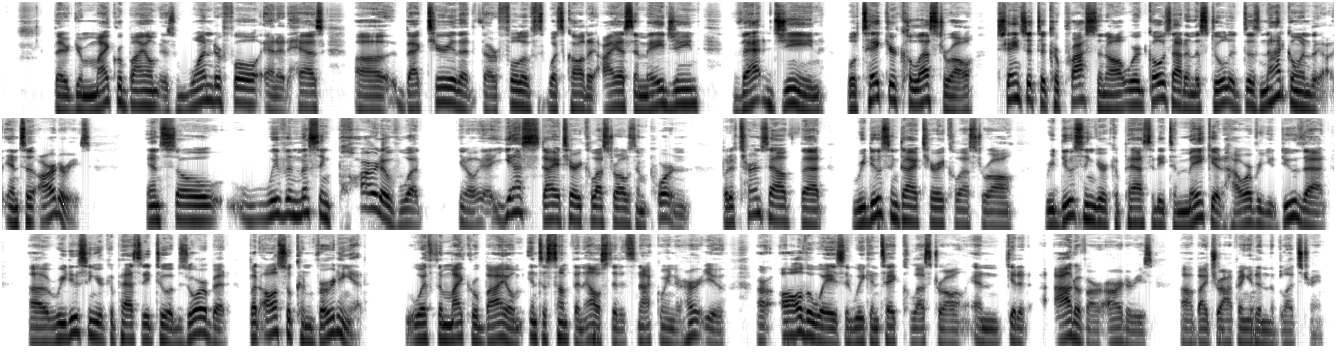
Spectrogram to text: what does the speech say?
That your microbiome is wonderful and it has uh, bacteria that are full of what's called an ISMA gene. That gene will take your cholesterol, change it to coprostanol, where it goes out in the stool. It does not go into, into arteries. And so we've been missing part of what, you know, yes, dietary cholesterol is important, but it turns out that reducing dietary cholesterol, reducing your capacity to make it, however you do that, uh, reducing your capacity to absorb it, but also converting it with the microbiome into something else that it's not going to hurt you are all the ways that we can take cholesterol and get it out of our arteries uh, by dropping it in the bloodstream.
